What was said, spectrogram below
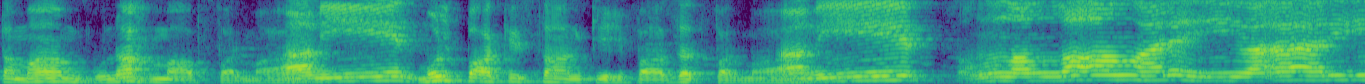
تمام گناہ معاف فرما۔ آمين ملک پاکستان کی حفاظت فرما۔ آمين صلى الله عليه وآله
